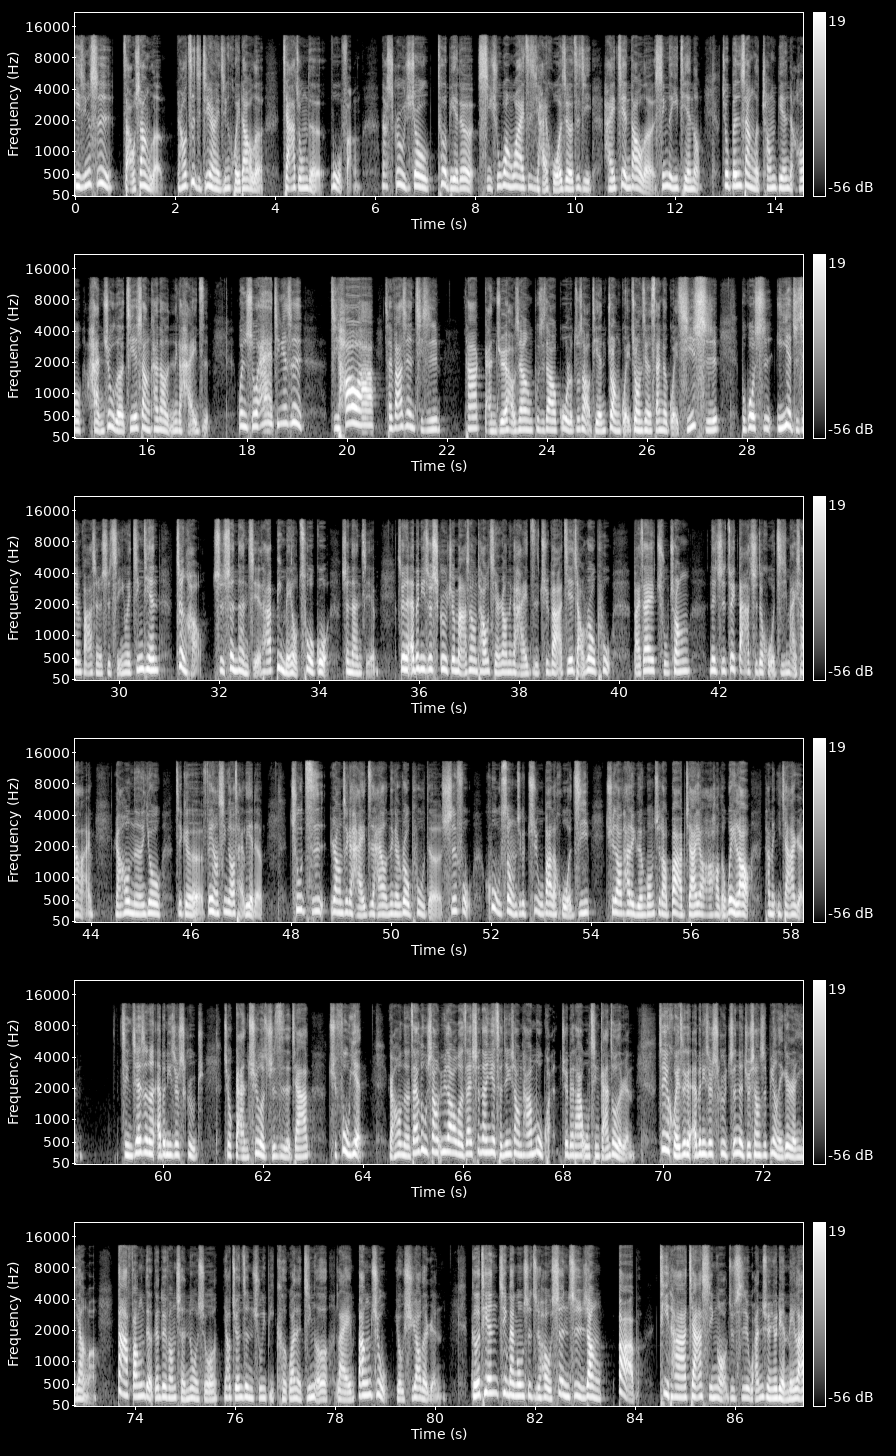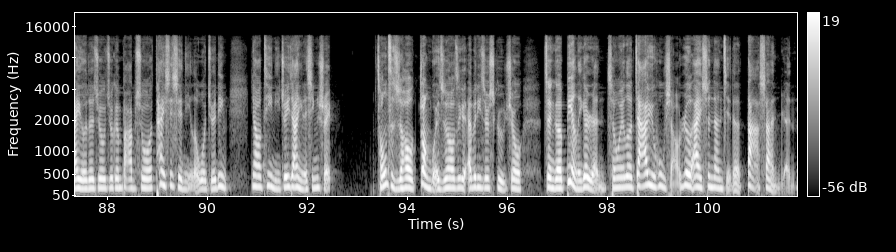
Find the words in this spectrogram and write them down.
已经是早上了，然后自己竟然已经回到了家中的卧房。那 Scrooge 就特别的喜出望外，自己还活着，自己还见到了新的一天哦，就奔向了窗边，然后喊住了街上看到的那个孩子，问说：“哎，今天是几号啊？”才发现其实他感觉好像不知道过了多少天，撞鬼撞见了三个鬼，其实不过是一夜之间发生的事情，因为今天正好是圣诞节，他并没有错过圣诞节。所以呢，Ebenezer Scrooge 就马上掏钱让那个孩子去把街角肉铺摆在橱窗那只最大只的火鸡买下来，然后呢，又这个非常兴高采烈的出资让这个孩子还有那个肉铺的师傅护送这个巨无霸的火鸡去到他的员工去到 Bob 家，要好好的慰劳他们一家人。紧接着呢，Ebenezer Scrooge 就赶去了侄子的家去赴宴。然后呢，在路上遇到了在圣诞夜曾经向他募款却被他无情赶走的人。这一回，这个 Ebenezer Scrooge 真的就像是变了一个人一样啊！大方的跟对方承诺说要捐赠出一笔可观的金额来帮助有需要的人。隔天进办公室之后，甚至让 Bob 替他加薪哦，就是完全有点没来由的就就跟 Bob 说：“太谢谢你了，我决定要替你追加你的薪水。”从此之后，撞鬼之后，这个 Ebenezer Scrooge 就整个变了一个人，成为了家喻户晓、热爱圣诞节的大善人。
